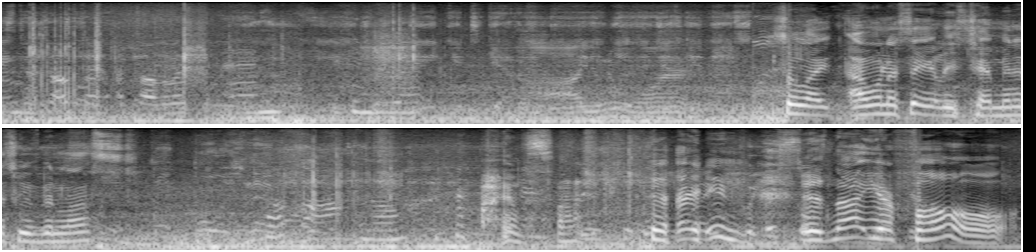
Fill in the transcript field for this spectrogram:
It's all, it's all the way to the end. You can do it. Aw, you know what? So, like, I want to say at least 10 minutes we've been lost. Fuck off, no. I'm sorry. It's not your fault.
